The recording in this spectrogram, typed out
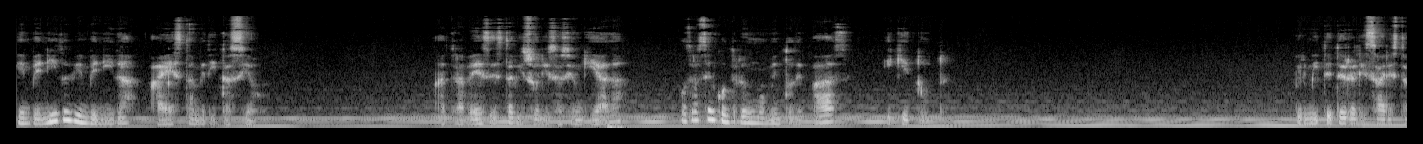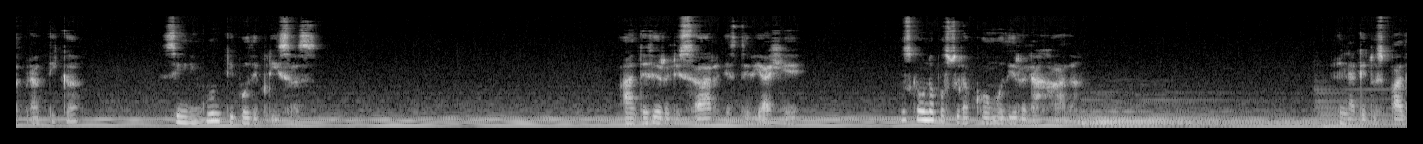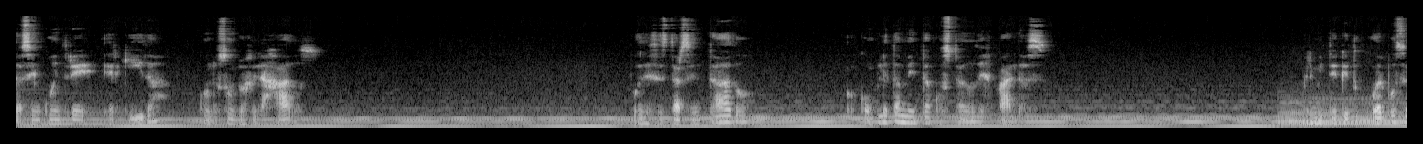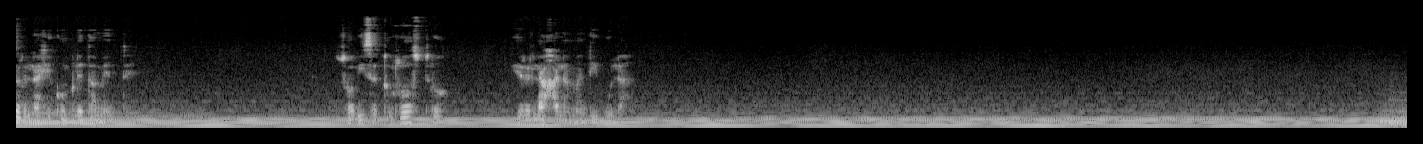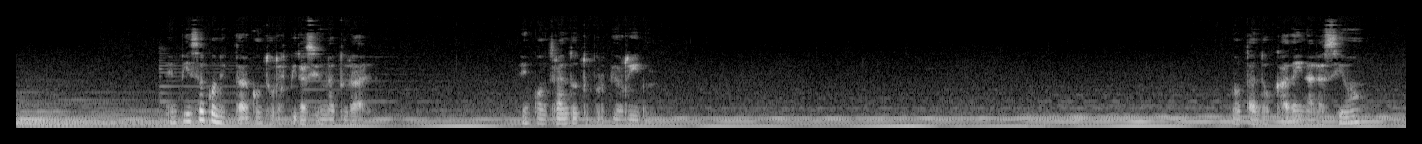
Bienvenido y bienvenida a esta meditación. A través de esta visualización guiada podrás encontrar un momento de paz y quietud. Permítete realizar esta práctica sin ningún tipo de prisas. Antes de realizar este viaje, busca una postura cómoda y relajada, en la que tu espalda se encuentre erguida con los hombros relajados. Puedes estar sentado o completamente acostado de espaldas. Permite que tu cuerpo se relaje completamente. Suaviza tu rostro y relaja la mandíbula. Empieza a conectar con tu respiración natural encontrando tu propio ritmo. Notando cada inhalación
